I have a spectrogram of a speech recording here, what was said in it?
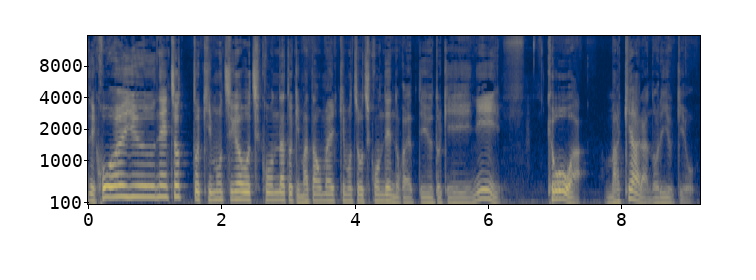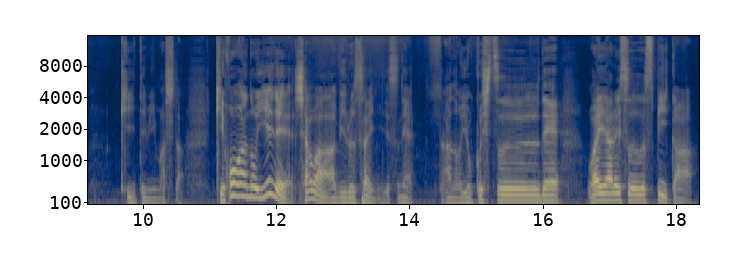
で、こういうね、ちょっと気持ちが落ち込んだ時、またお前気持ち落ち込んでんのかよっていう時に、今日は牧原紀之を聞いてみました。基本あの家でシャワー浴びる際にですね、あの浴室でワイヤレススピーカー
